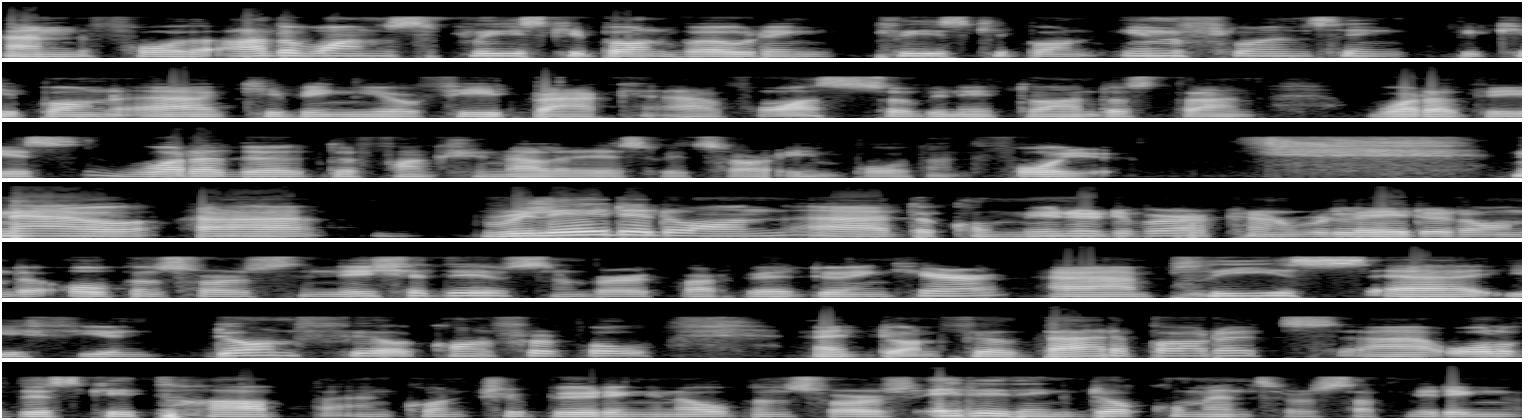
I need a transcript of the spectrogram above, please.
And for the other ones, please keep on voting. Please keep on influencing. Keep on uh, your feedback uh, for us. So we need to understand what are these, what are the, the functionalities which are important for you. Now, uh, related on uh, the community work and related on the open source initiatives and work what we're doing here, uh, please, uh, if you don't feel comfortable and don't feel bad about it, uh, all of this GitHub and contributing in open source, editing documents or submitting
